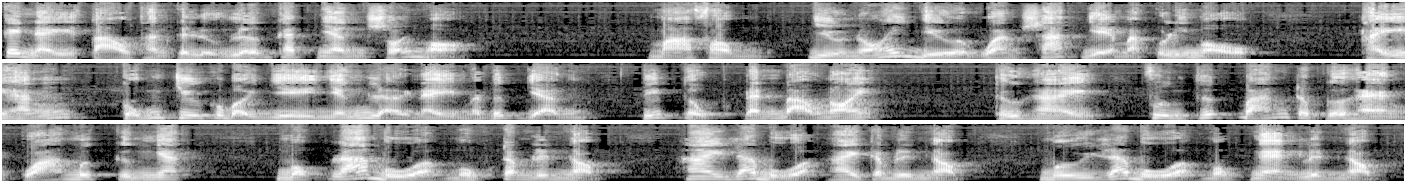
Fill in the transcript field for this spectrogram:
Cái này tạo thành cái lượng lớn khách nhân sói mòn. Mã Phong vừa nói vừa quan sát vẻ mặt của Lý Mộ. Thấy hắn cũng chưa có bởi vì những lời này mà tức giận, tiếp tục đánh bạo nói. Thứ hai, phương thức bán trong cửa hàng quá mức cứng nhắc. Một lá bùa 100 linh ngọc, hai lá bùa 200 linh ngọc, 10 lá bùa 1.000 linh ngọc,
